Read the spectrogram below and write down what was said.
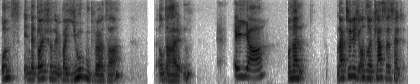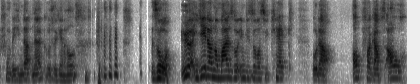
uns in der Deutschstunde über Jugendwörter unterhalten. Ja. Und dann, natürlich, unsere Klasse ist halt schon behindert, ne? Grüße gehen raus. so, jeder normal so irgendwie sowas wie Keck oder Opfer gab's auch.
